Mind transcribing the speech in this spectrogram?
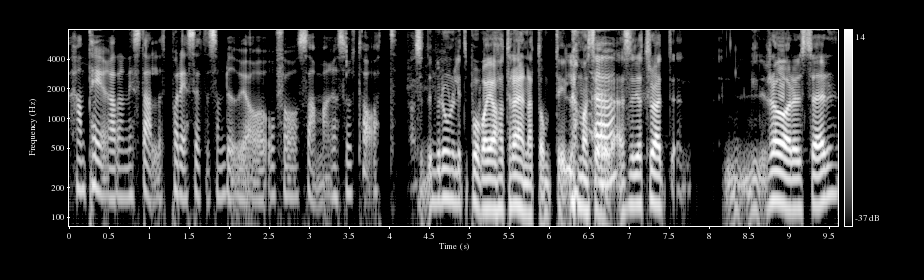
hanterar den i stallet på det sättet som du gör och får samma resultat? Alltså det beror lite på vad jag har tränat dem till om man säger. Ja. Alltså jag tror att rörelser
